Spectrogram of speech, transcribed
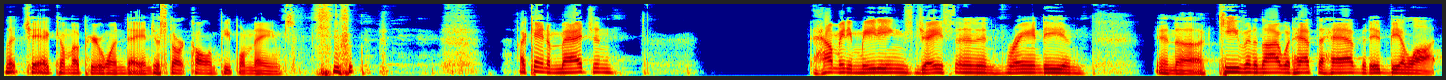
Let Chad come up here one day and just start calling people names. I can't imagine how many meetings Jason and Randy and and uh, Kevin and I would have to have, but it'd be a lot.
